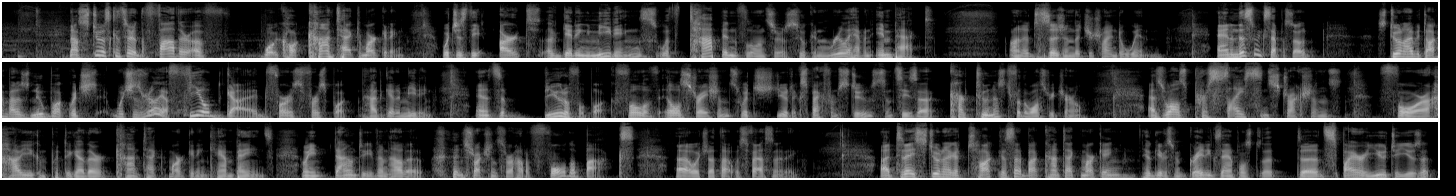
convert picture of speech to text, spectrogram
Now, Stu is considered the father of what we call contact marketing, which is the art of getting meetings with top influencers who can really have an impact on a decision that you're trying to win. And in this week's episode, Stu and I will be talking about his new book, which which is really a field guide for his first book, How to Get a Meeting. And it's a beautiful book full of illustrations, which you'd expect from Stu, since he's a cartoonist for the Wall Street Journal, as well as precise instructions for how you can put together contact marketing campaigns. I mean, down to even how to instructions for how to fold a box, uh, which I thought was fascinating. Uh, today, Stu and I are going to talk I said, about contact marketing. He'll give you some great examples to, to inspire you to use it.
